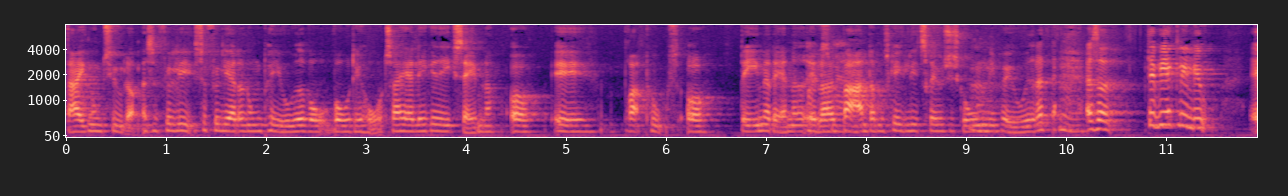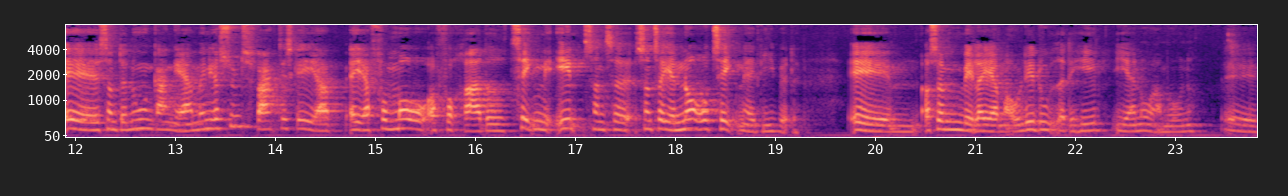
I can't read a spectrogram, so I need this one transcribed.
der er ikke nogen tvivl om, at selvfølgelig, selvfølgelig er der nogle perioder, hvor, hvor det er hårdt. Så har jeg ligget i eksamener og øh, brændt hus og det ene og det andet, eller et barn, der måske ikke lige trives i skolen mm. i perioder. Mm. Altså, det er virkelig liv, øh, som der nu engang er. Men jeg synes faktisk, at jeg, at jeg formår at få rettet tingene ind, sådan så, sådan så jeg når tingene alligevel. Øh, og så melder jeg mig jo lidt ud af det hele i januar måned, øh,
